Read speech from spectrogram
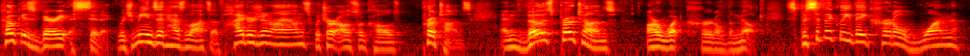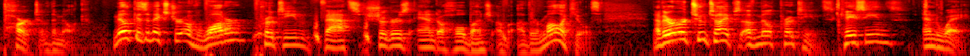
Coke is very acidic, which means it has lots of hydrogen ions, which are also called protons. And those protons are what curdle the milk. Specifically, they curdle one part of the milk. Milk is a mixture of water, protein, fats, sugars, and a whole bunch of other molecules. Now, there are two types of milk proteins, caseins and whey.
